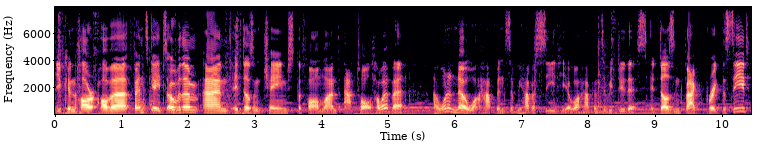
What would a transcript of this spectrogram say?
You can ho hover fence gates over them and it doesn't change the farmland at all. However, I want to know what happens if we have a seed here. What happens if we do this? It does in fact break the seed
